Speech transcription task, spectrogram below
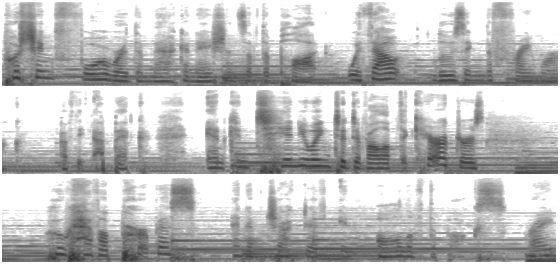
Pushing forward the machinations of the plot without losing the framework of the epic and continuing to develop the characters who have a purpose and objective in all of the books, right?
